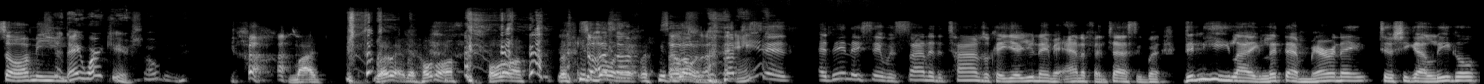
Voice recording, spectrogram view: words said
So I mean, Shit, they work here. So My wait, wait, wait, hold on, hold on. Let's keep So- going. so- Let's keep so it going. what said, and then they said with sign of the times, okay, yeah, you name it Anna Fantastic, but didn't he like let that marinate till she got legal?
